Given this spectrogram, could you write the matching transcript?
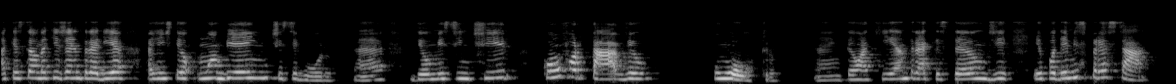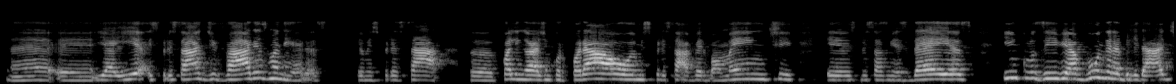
a questão daqui já entraria a gente ter um ambiente seguro, né? De eu me sentir confortável com o outro? Então, aqui entra a questão de eu poder me expressar, né? É, e aí, expressar de várias maneiras. Eu me expressar uh, com a linguagem corporal, eu me expressar verbalmente, eu expressar as minhas ideias, inclusive a vulnerabilidade,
